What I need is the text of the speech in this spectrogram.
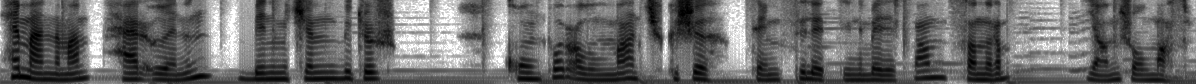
hemen hemen her öğenin benim için bir tür konfor alanından çıkışı temsil ettiğini belirtmem sanırım yanlış olmaz.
